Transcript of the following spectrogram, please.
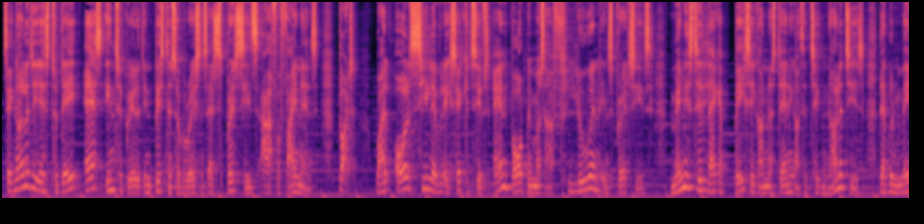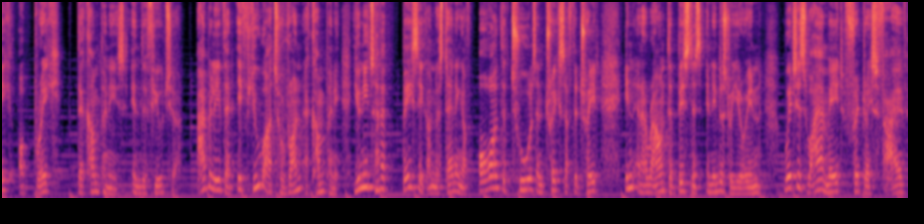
Technology is today as integrated in business operations as spreadsheets are for finance, but while all C-level executives and board members are fluent in spreadsheets, many still lack a basic understanding of the technologies that will make or break their companies in the future. I believe that if you are to run a company, you need to have a basic understanding of all the tools and tricks of the trade in and around the business and industry you're in, which is why I made Frederik's 5,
